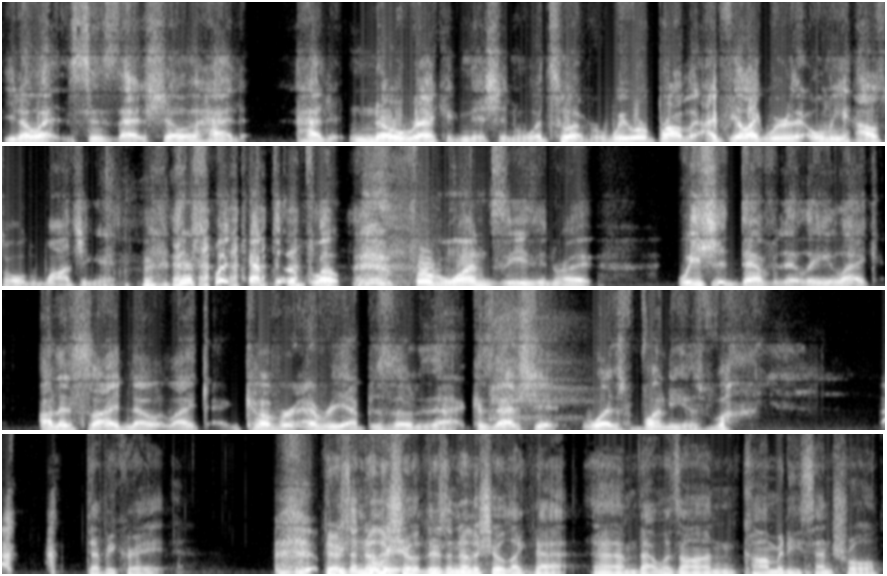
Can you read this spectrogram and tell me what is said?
You know what? Since that show had had no recognition whatsoever, we were probably. I feel like we were the only household watching it. That's what kept it afloat for one season, right? We should definitely like. On a side note, like cover every episode of that because that shit was funny as fuck. That'd be great. There's another show. There's another show like that um, that was on Comedy Central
